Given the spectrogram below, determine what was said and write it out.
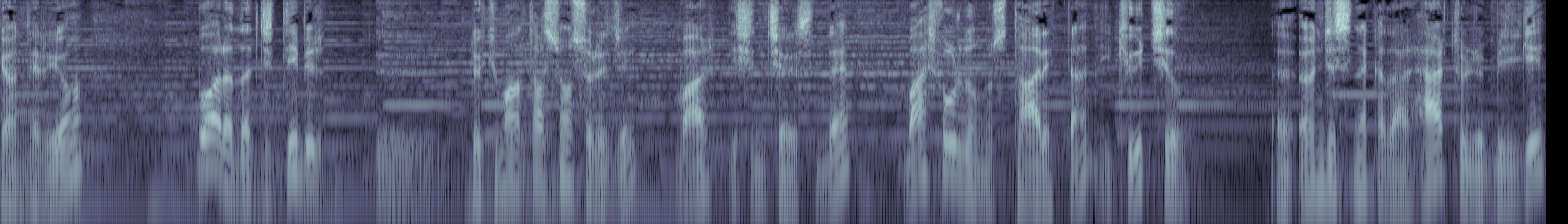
gönderiyor. Bu arada ciddi bir e, dokümantasyon süreci var işin içerisinde. Başvurduğunuz tarihten 2-3 yıl e, öncesine kadar her türlü bilgi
